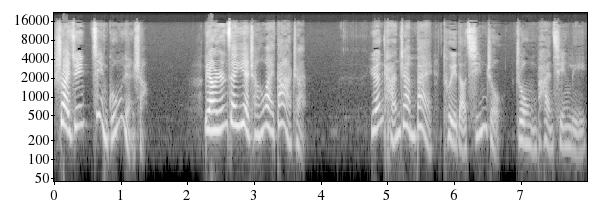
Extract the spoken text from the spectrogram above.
率军进攻袁尚。两人在邺城外大战，袁谭战败，退到青州，众叛亲离。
